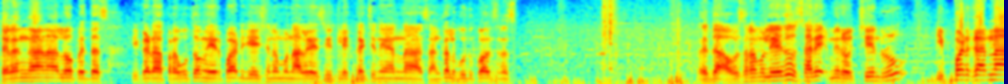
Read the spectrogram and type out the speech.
తెలంగాణలో పెద్ద ఇక్కడ ప్రభుత్వం ఏర్పాటు చేసినాము నాలుగైదు సీట్లు ఎక్కచ్చినాయన్న సంకలు గుద్దుకోవాల్సిన స- పెద్ద అవసరం లేదు. సరే మీరు వచ్చిండ్రు. ఇప్పటికన్నా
